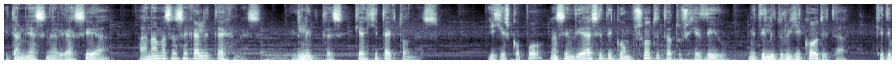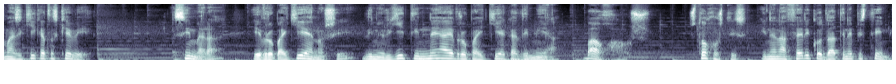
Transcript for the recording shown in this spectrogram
Ήταν μια συνεργασία ανάμεσα σε καλλιτέχνες, γλύπτες και αρχιτέκτονες. Είχε σκοπό να συνδυάσει την κομψότητα του σχεδίου με τη λειτουργικότητα και τη μαζική κατασκευή. Σήμερα, η Ευρωπαϊκή Ένωση δημιουργεί τη νέα Ευρωπαϊκή Ακαδημία Bauhaus. Στόχος της είναι να φέρει κοντά την επιστήμη,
